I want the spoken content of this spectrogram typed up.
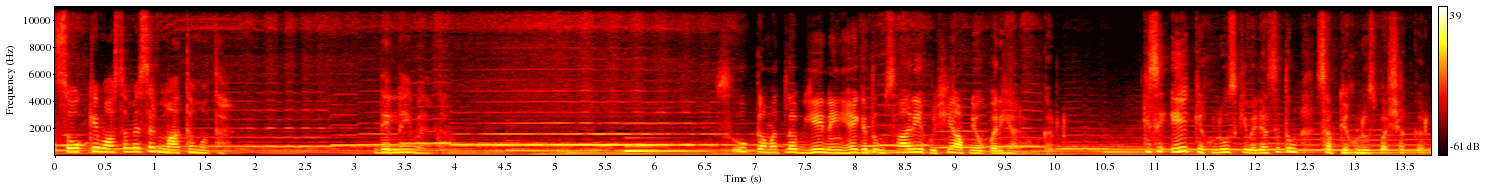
सोख के मौसम में सिर्फ़ मातम होता है। दिल नहीं बहलता। शोक का मतलब ये नहीं है कि तुम सारी खुशियाँ अपने ऊपर ही आराम कर लो। किसी एक के खुलूस की वजह से तुम सबके खुलूस पर शक करो।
